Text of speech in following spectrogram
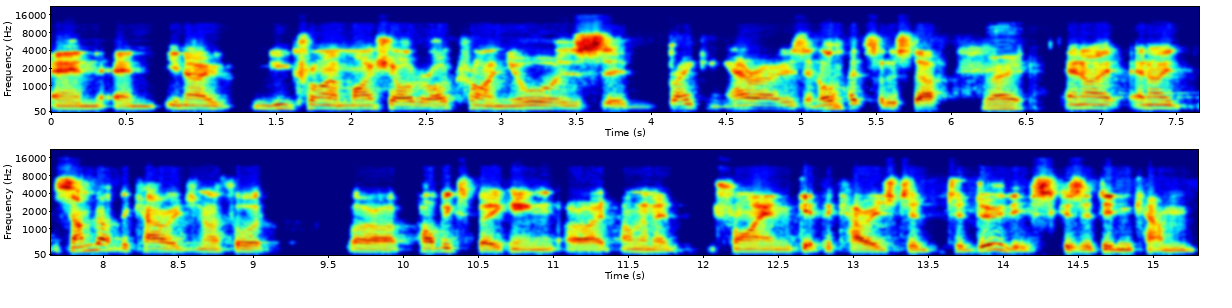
and and you know, you cry on my shoulder, I cry on yours, and breaking arrows and all that sort of stuff. Right. And I and I summed up the courage, and I thought, all right, public speaking. All right, I'm going to try and get the courage to to do this because it didn't come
